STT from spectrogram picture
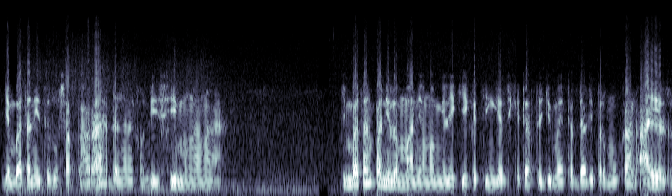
Jembatan itu rusak parah dengan kondisi menganga. Jembatan Panileman yang memiliki ketinggian sekitar 7 meter dari permukaan air,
